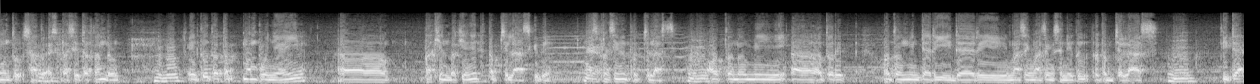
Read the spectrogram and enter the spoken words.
untuk satu ekspresi tertentu. Itu tetap mempunyai eh, bagian-bagiannya tetap jelas gitu. Ekspresinya tetap jelas. Otonomi eh, otorit otonomi dari dari masing-masing seni itu tetap jelas. Tidak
